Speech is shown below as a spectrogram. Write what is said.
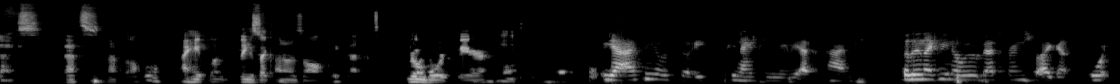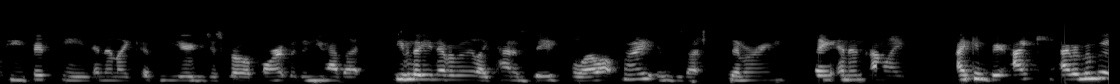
Yikes! That's that's awful. I hate like, things like unresolved like that. That's ruined board fear. Yeah. yeah, I think I was still 18, 19 maybe at the time. But then, like, you know, we were best friends like at 14, 15, and then like a few years you just grow apart. But then you have that, even though you never really like had a big blowout fight, it was just that simmering thing. And then I'm like, I can bear, I can't, I remember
